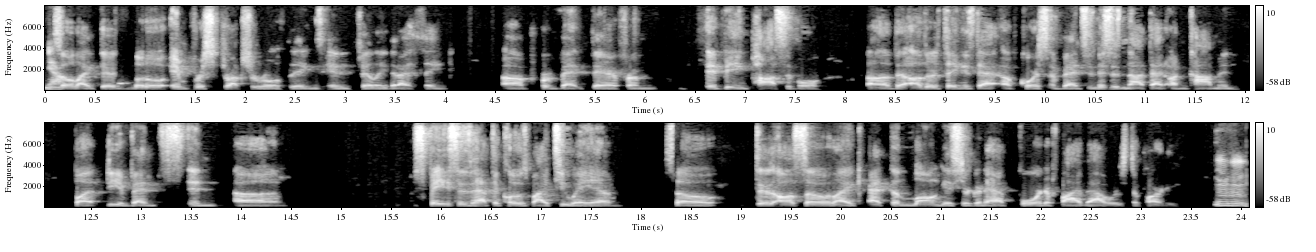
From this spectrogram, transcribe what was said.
Yeah. So like there's little infrastructural things in Philly that I think uh, prevent there from it being possible. Uh, the other thing is that, of course, events, and this is not that uncommon, but the events in uh, spaces have to close by 2 a.m. So there's also like at the longest you're going to have four to five hours to party, mm-hmm.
